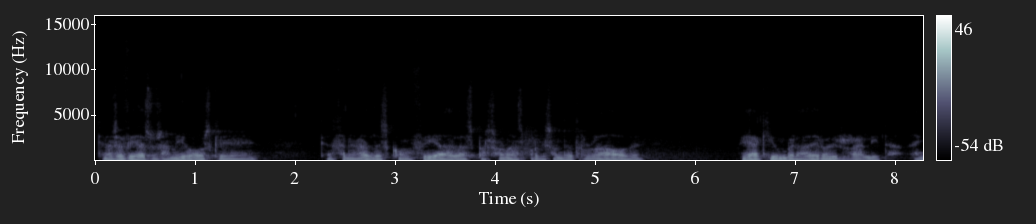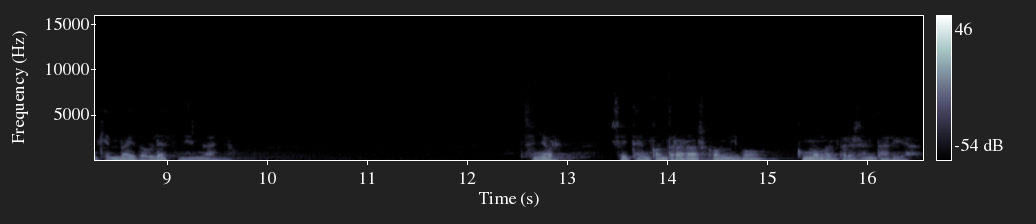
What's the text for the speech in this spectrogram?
que no se fía de sus amigos, que, en general desconfía de las personas porque son de otro lado. Ve aquí un verdadero israelita, en quien no hay doblez ni engaño. Señor, si te encontraras conmigo, ¿cómo me presentarías?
